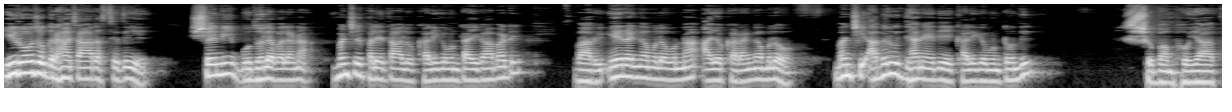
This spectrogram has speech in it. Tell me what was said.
ఈరోజు గ్రహచార స్థితి శని బుధుల వలన మంచి ఫలితాలు కలిగి ఉంటాయి కాబట్టి వారు ఏ రంగంలో ఉన్నా ఆ యొక్క రంగంలో మంచి అభివృద్ధి అనేది కలిగి ఉంటుంది. శుభం భూయాత్.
